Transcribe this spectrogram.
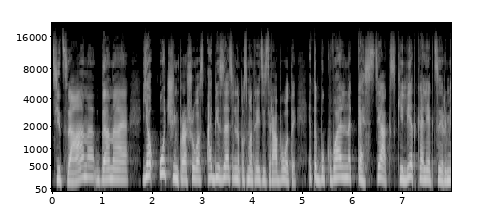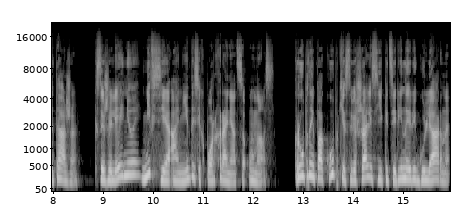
Тициана Даная. Я очень прошу вас обязательно посмотреть эти работы. Это буквально костяк, скелет коллекции Эрмитажа. К сожалению, не все они до сих пор хранятся у нас. Крупные покупки совершались Екатериной регулярно,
